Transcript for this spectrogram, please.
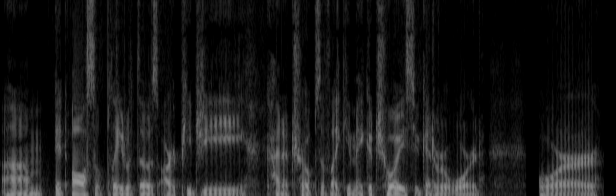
um, it also played with those RPG kind of tropes of like you make a choice, you get a reward, or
